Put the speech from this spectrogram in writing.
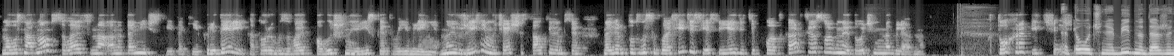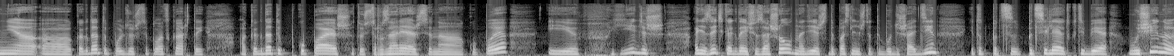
Но в основном ссылаются на анатомические такие критерии, которые вызывают повышенный риск этого явления. Но и в жизни мы чаще сталкиваемся, наверное, тут вы согласитесь, если едете в плацкарте особенно, это очень наглядно кто храпит чаще. Это очень обидно, даже не а, когда ты пользуешься плацкартой, а когда ты покупаешь, то есть разоряешься на купе, и едешь. А не, знаете, когда еще зашел, надеешься до последнего, что ты будешь один, и тут подселяют к тебе мужчину,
